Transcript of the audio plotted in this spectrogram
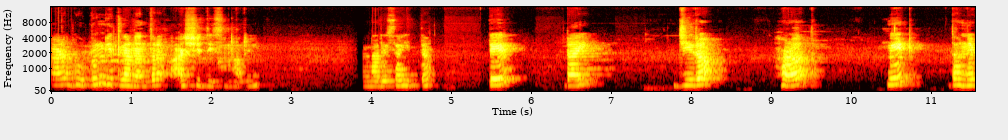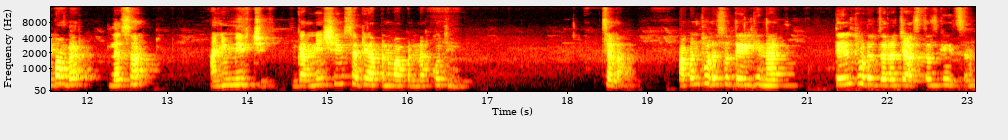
डाळ घोटून घेतल्यानंतर अशी दिसणार आहे लागणारे साहित्य. तेल राई जिरं हळद मीठ धने पावडर लसण आणि मिरची. गार्निशिंगसाठी आपण वापरणार कोथिंबीर. चला आपण थोडंसं तेल घेणार. तेल थोडं जरा जास्तच घ्यायचं.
